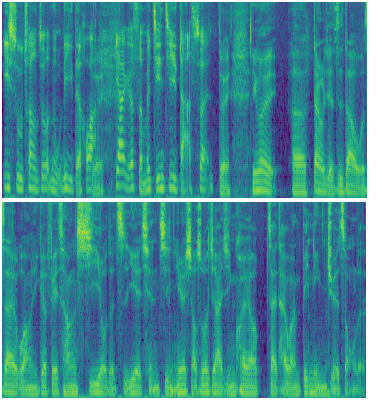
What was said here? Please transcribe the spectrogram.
艺术创作努力的话，要有什么经济打算？对，因为呃，淡如姐知道我在往一个非常稀有的职业前进，因为小说家已经快要在台湾濒临绝种了。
